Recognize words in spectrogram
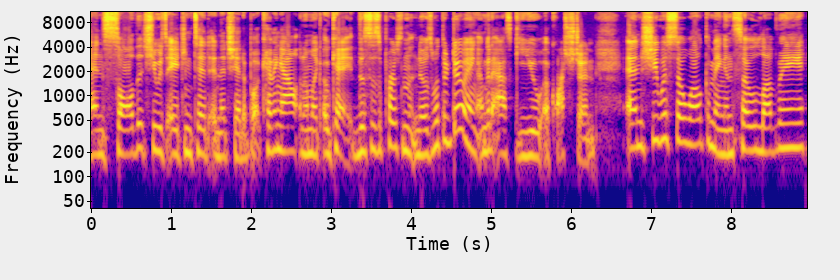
and saw that she was agented and that she had a book coming out. And I'm like, Okay, this is a person that knows what they're doing. I'm going to ask you a question. And she was so welcoming and so lovely,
